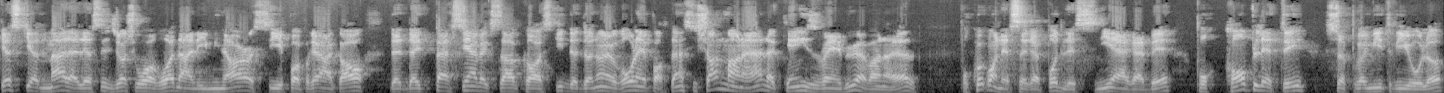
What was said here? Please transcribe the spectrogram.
Qu'est-ce qu'il y a de mal à laisser Joshua Roy dans les mineurs s'il est pas prêt encore, d'être patient avec Slavkowski, de donner un rôle important? Si Sean Monahan a 15-20 buts avant Noël, pourquoi qu'on n'essaierait pas de le signer à rabais pour compléter ce premier trio-là?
